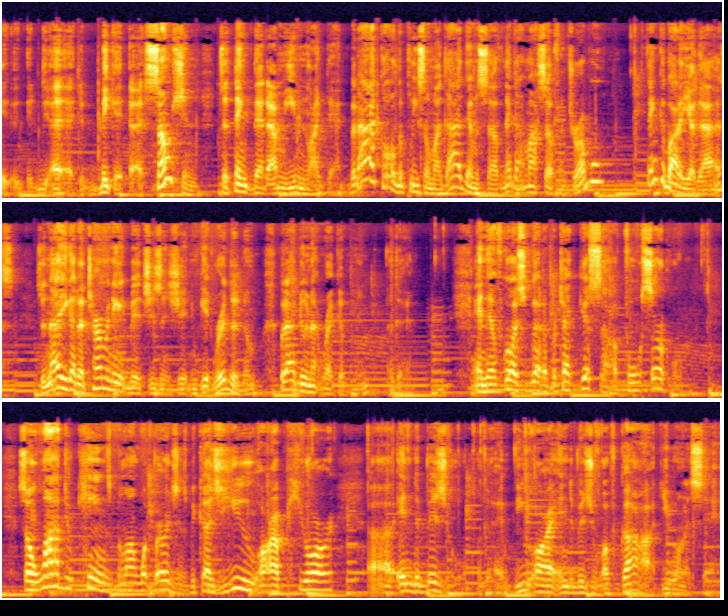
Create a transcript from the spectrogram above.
uh, uh, make an assumption to think that I'm even like that. But I called the police on my goddamn self, and I got myself in trouble. Think about it, you guys. So now you got to terminate bitches and shit and get rid of them. But I do not recommend. Okay, and then of course you got to protect yourself. Full circle. So why do kings belong with virgins? Because you are a pure uh, individual. Okay, you are an individual of God. You want to say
